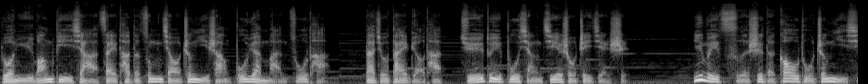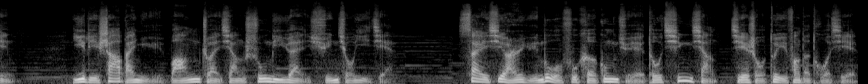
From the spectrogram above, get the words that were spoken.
若女王陛下在她的宗教争议上不愿满足他，那就代表她绝对不想接受这件事，因为此事的高度争议性。伊丽莎白女王转向枢密院寻求意见，塞西尔与诺福克公爵都倾向接受对方的妥协，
